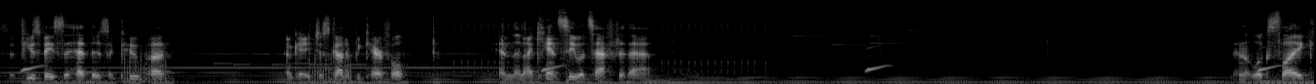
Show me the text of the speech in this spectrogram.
So a few spaces ahead there's a Koopa. Okay, just gotta be careful. And then I can't see what's after that. Then it looks like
